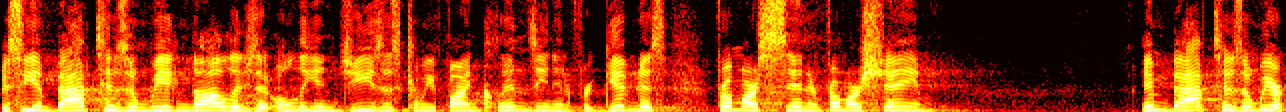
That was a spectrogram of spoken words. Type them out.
You see, in baptism, we acknowledge that only in Jesus can we find cleansing and forgiveness from our sin and from our shame. In baptism, we are,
